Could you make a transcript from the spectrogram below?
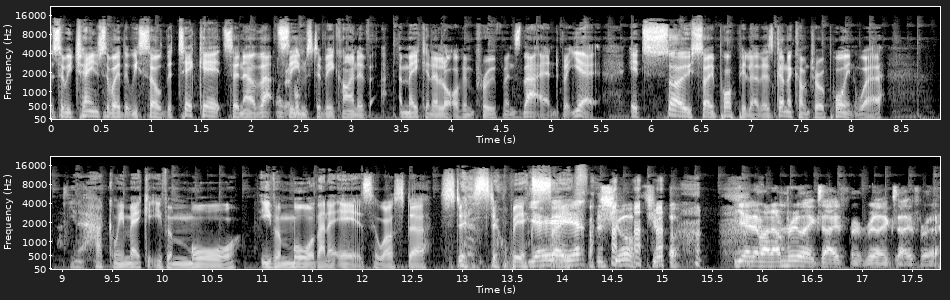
so we changed the way that we sold the tickets. So now that seems to be kind of making a lot of improvements that end. But yeah, it's so so popular. There's going to come to a point where you know how can we make it even more even more than it is whilst uh, still still being yeah, safe. Yeah, yeah, for sure, sure. Yeah, no, man, I'm really excited for it. Really excited for it.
